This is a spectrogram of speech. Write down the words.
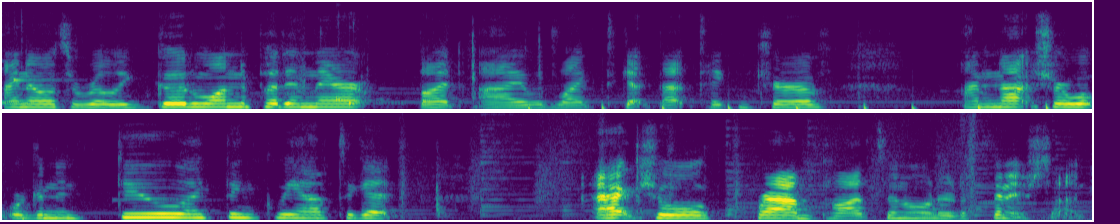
I know it's a really good one to put in there, but I would like to get that taken care of. I'm not sure what we're going to do. I think we have to get actual crab pots in order to finish that.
